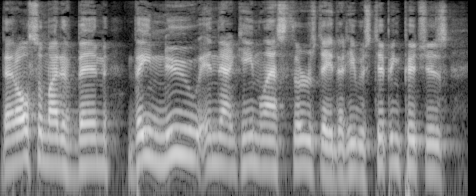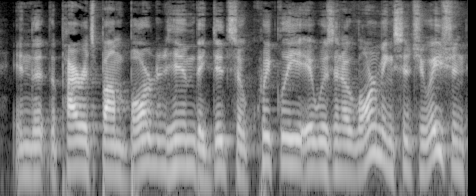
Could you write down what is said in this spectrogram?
That also might have been they knew in that game last Thursday that he was tipping pitches and the, the Pirates bombarded him. They did so quickly. It was an alarming situation.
